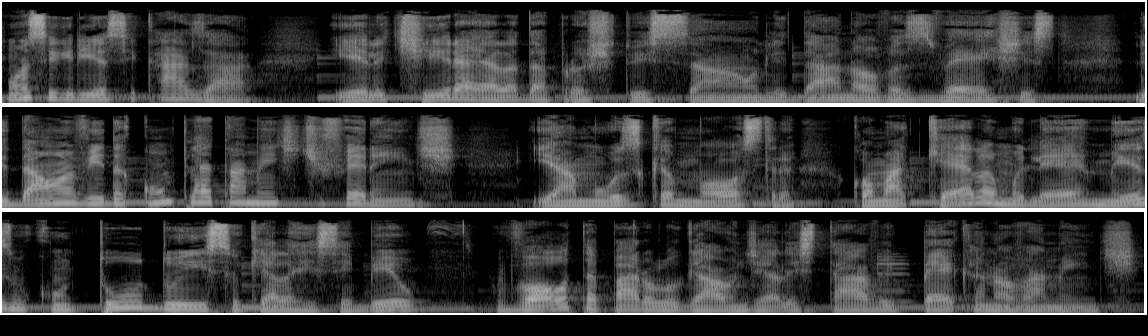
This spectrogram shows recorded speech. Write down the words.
conseguiria se casar e ele tira ela da prostituição, lhe dá novas vestes, lhe dá uma vida completamente diferente. E a música mostra como aquela mulher, mesmo com tudo isso que ela recebeu, volta para o lugar onde ela estava e peca novamente.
